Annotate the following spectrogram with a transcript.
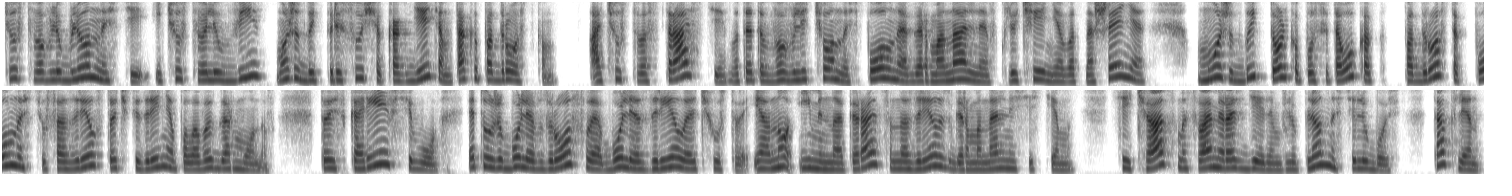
Чувство влюбленности и чувство любви может быть присуще как детям, так и подросткам. А чувство страсти, вот эта вовлеченность, полное гормональное включение в отношения может быть только после того, как подросток полностью созрел с точки зрения половых гормонов. То есть, скорее всего, это уже более взрослое, более зрелое чувство, и оно именно опирается на зрелость гормональной системы. Сейчас мы с вами разделим влюбленность и любовь. Так, Лен?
